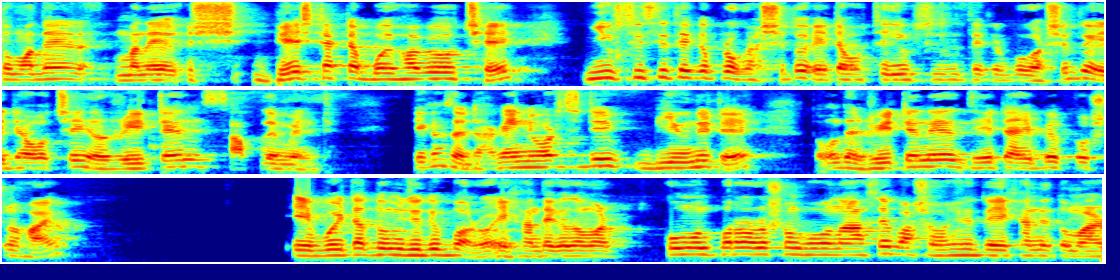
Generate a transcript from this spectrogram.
তোমাদের মানে বেস্ট একটা বই হবে হচ্ছে ইউসিসি থেকে প্রকাশিত, এটা হচ্ছে ইউসিসি থেকে প্রকাশিত, এটা হচ্ছে রিটেন সাপ্লিমেন্ট ঠিক আছে? ঢাকা ইউনিভার্সিটি বি ইউনিটে তোমাদের রিটেনে যে টাইপের প্রশ্ন হয়, এই বইটা তুমি যদি পড়ো, এখান থেকে তোমার কমন পড়ারও সম্ভাবনা আছে, পাশাপাশি তো এখানে তোমার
